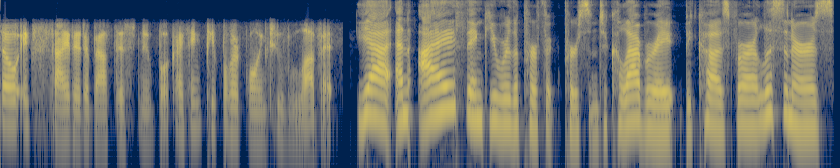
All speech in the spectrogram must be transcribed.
so excited about this new book. I think people are going to love it. Yeah, and I think you were the perfect person to collaborate because for our listeners,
